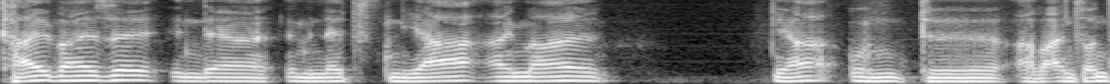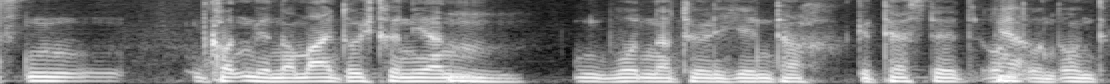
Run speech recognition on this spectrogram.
teilweise in der, im letzten Jahr einmal. Ja, und, äh, aber ansonsten konnten wir normal durchtrainieren. Hm. Wurden natürlich jeden Tag getestet und, ja. und, und.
